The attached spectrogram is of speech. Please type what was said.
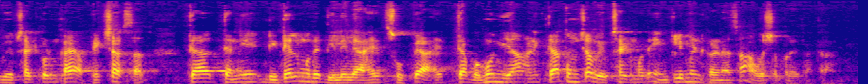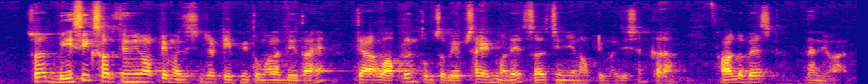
वेबसाईटकडून काय अपेक्षा असतात त्या त्यांनी डिटेलमध्ये दिलेल्या आहेत सोप्या आहेत त्या बघून घ्या आणि त्या तुमच्या वेबसाईटमध्ये इम्प्लिमेंट करण्याचा आवश्यक प्रयत्न करा. सो या बेसिक सर्च इंजिन ऑप्टिमायझेशनच्या टिप मी तुम्हाला देत आहे. त्या वापरून तुमचं वेबसाईटमध्ये सर्च इंजिन ऑप्टिमायझेशन करा. ऑल द बेस्ट धन्यवाद.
